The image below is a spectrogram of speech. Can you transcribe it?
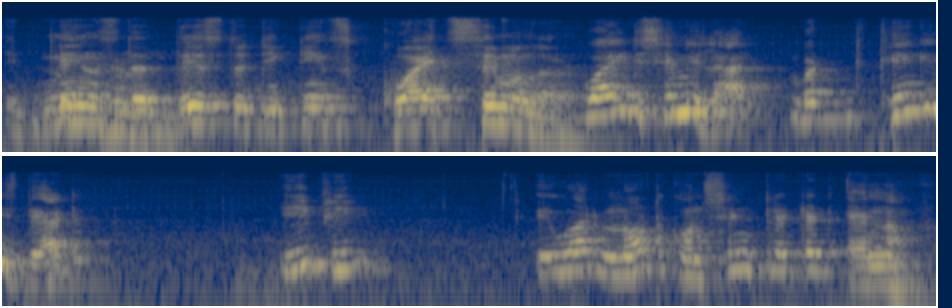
it means that these two techniques quite similar. Quite similar, but the thing is that if you- are not concentrated enough,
